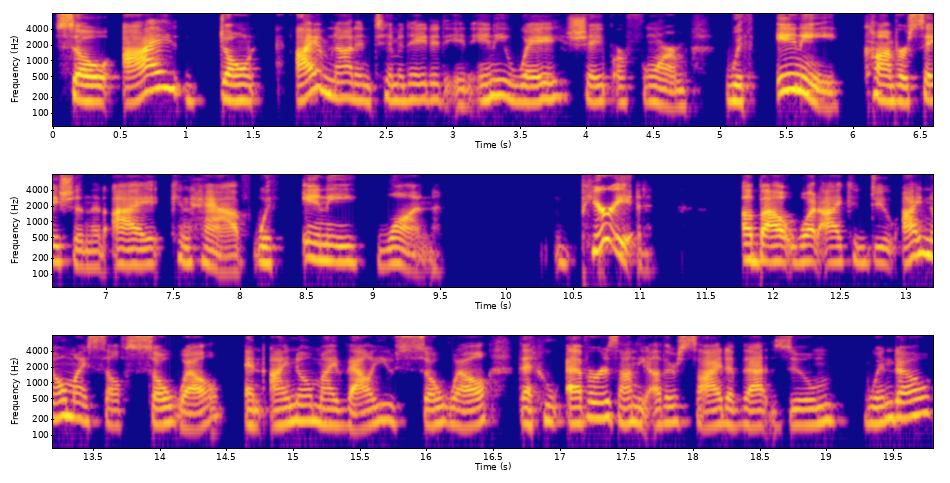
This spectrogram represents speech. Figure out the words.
So I don't, I am not intimidated in any way, shape, or form with any conversation that I can have with anyone, period, about what I can do. I know myself so well and I know my value so well that whoever is on the other side of that Zoom window,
